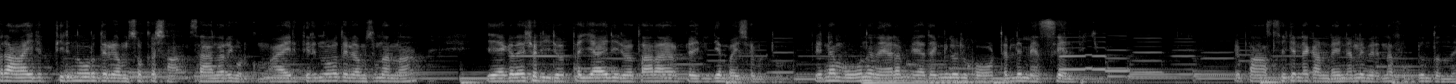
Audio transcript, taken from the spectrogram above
ഒരു ആയിരത്തി ഇരുന്നൂറ് സാലറി കൊടുക്കും. ആയിരത്തി ഇരുന്നൂറ് എന്ന് പറഞ്ഞാൽ ഏകദേശം ഒരു ഇരുപത്തയ്യായിരം ഇരുപത്താറായിരം റുപ്യ ഇന്ത്യൻ പൈസ കിട്ടും. പിന്നെ മൂന്ന് നേരം ഏതെങ്കിലും ഒരു ഹോട്ടലിൽ മെസ്സ് ഏൽപ്പിക്കും. ഒരു പ്ലാസ്റ്റിക്കിന്റെ കണ്ടെയ്നറിൽ വരുന്ന ഫുഡും തിന്ന്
